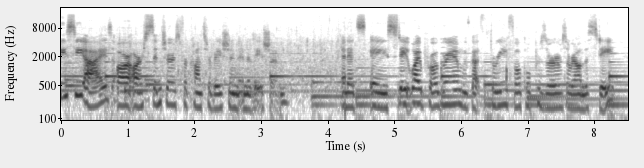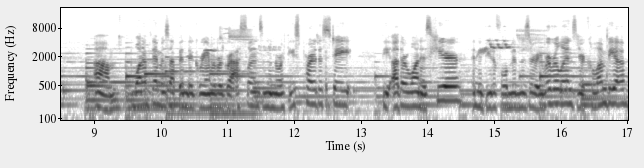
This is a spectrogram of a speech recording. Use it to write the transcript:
CCIs are our Centers for Conservation Innovation. And it's a statewide program. We've got three focal preserves around the state. Um, one of them is up in the Grand River Grasslands in the northeast part of the state. The other one is here in the beautiful mid-Missouri Riverlands near Columbia.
